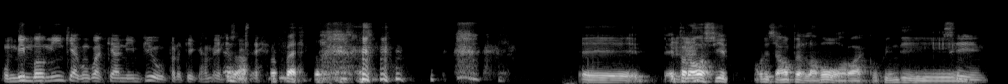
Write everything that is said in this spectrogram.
Un bimbo minchia con qualche anno in più praticamente. Esatto, perfetto. e, e, però sì, diciamo per lavoro, ecco, quindi sì.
